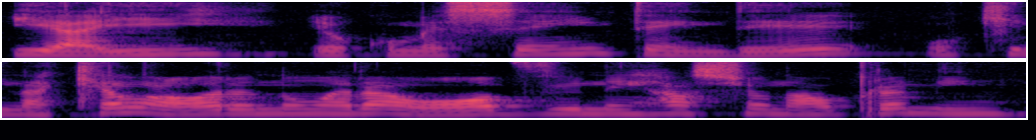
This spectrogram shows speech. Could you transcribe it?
E aí eu comecei a entender o que naquela hora não era óbvio nem racional para mim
